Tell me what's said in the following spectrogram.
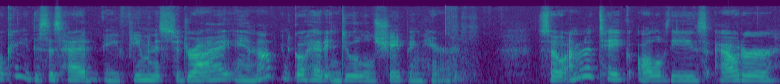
Okay, this has had a few minutes to dry and now I'm going to go ahead and do a little shaping here. So I'm going to take all of these outer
